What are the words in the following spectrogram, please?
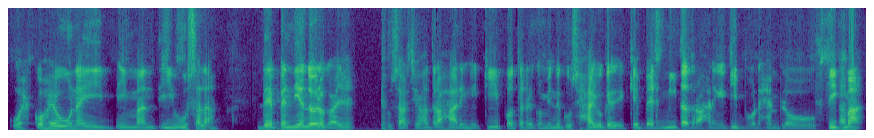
o escoge una y, y, úsala, dependiendo de lo que vayas a usar. Si vas a trabajar en equipo, te recomiendo que uses algo que, que permita trabajar en equipo. Por ejemplo, Figma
